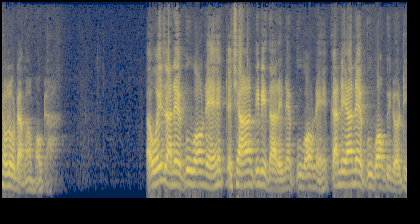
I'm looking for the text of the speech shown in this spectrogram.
ထုတ်လို့တာမှမဟုတ်တာအဝိဇ္ဇာနဲ့ပူပေါင်းတယ်တခြားကိလေသာတွေနဲ့ပူပေါင်းတယ်ကံတရားနဲ့ပူပေါင်းပြီးတော့ဒီ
